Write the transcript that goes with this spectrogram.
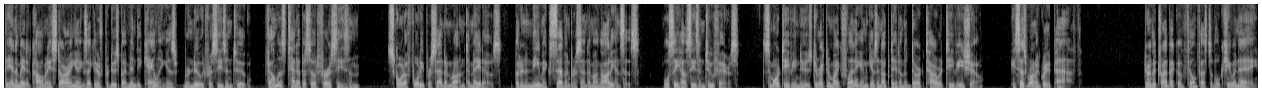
The animated comedy starring and executive produced by Mindy Kaling is renewed for season two. Velma's 10 episode first season scored a 40% on Rotten Tomatoes, but an anemic 7% among audiences. We'll see how season two fares. Some more TV news director Mike Flanagan gives an update on the Dark Tower TV show. He says we're on a great path. During the Tribeca Film Festival Q&A,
